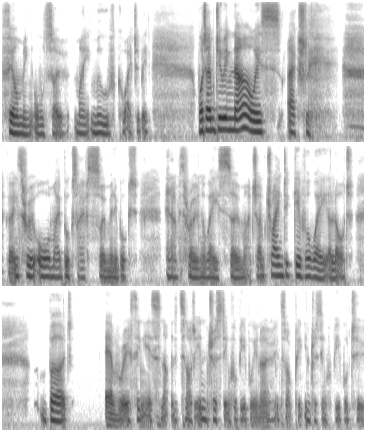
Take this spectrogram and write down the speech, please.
filming also my move quite a bit. What I'm doing now is actually going through all my books. I have so many books and I'm throwing away so much. I'm trying to give away a lot, but everything is not, it's not interesting for people, you know, it's not interesting for people to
